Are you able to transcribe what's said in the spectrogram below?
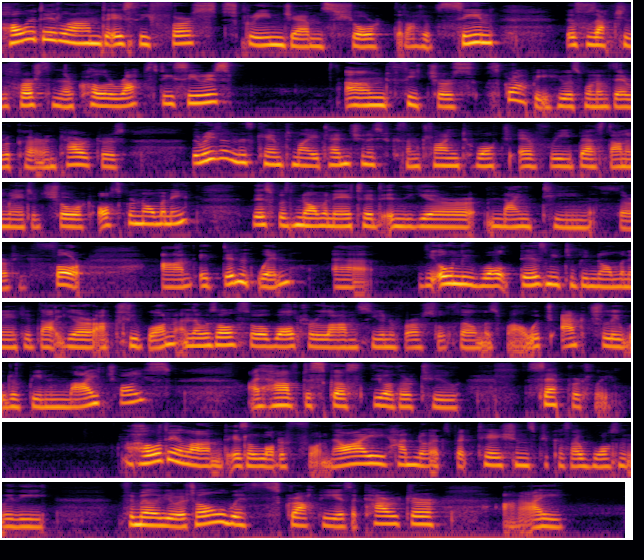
Holidayland is the first Screen Gems short that I have seen. This was actually the first in their Colour Rhapsody series and features Scrappy, who is one of their recurring characters. The reason this came to my attention is because I'm trying to watch every Best Animated Short Oscar nominee. This was nominated in the year 1934 and it didn't win. Uh, the only Walt Disney to be nominated that year actually won, and there was also a Walter Lantz Universal film as well, which actually would have been my choice. I have discussed the other two separately. Holidayland is a lot of fun. Now, I had no expectations because I wasn't really familiar at all with Scrappy as a character. I,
